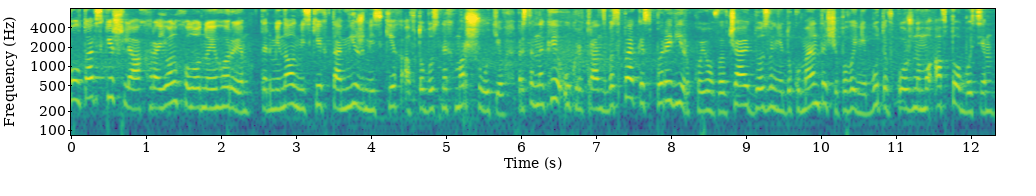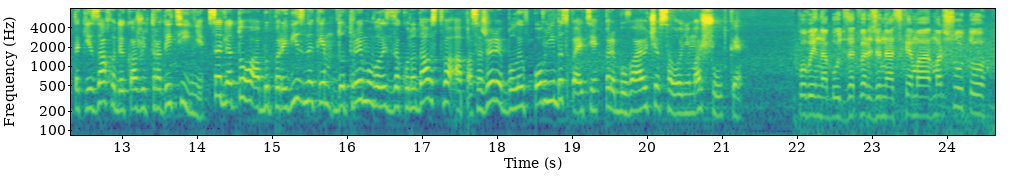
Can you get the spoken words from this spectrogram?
Полтавський шлях, район Холодної Гори, термінал міських та міжміських автобусних маршрутів. Представники Укртрансбезпеки з перевіркою вивчають дозвільні документи, що повинні бути в кожному автобусі. Такі заходи кажуть традиційні. Все для того, аби перевізники дотримувались законодавства, а пасажири були в повній безпеці, перебуваючи в салоні маршрутки. повинна бути затверджена схема маршруту,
